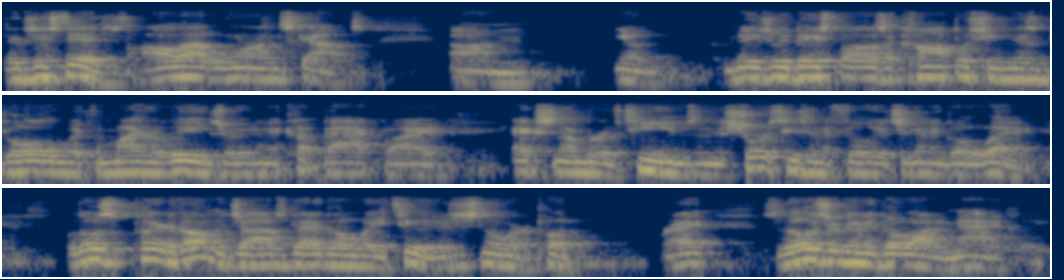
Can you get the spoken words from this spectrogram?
There just is, all out war on scouts. Um, you know, Major League Baseball is accomplishing this goal with the minor leagues, where they're going to cut back by X number of teams, and the short season affiliates are going to go away. Well, those player development jobs got to go away too. There's just nowhere to put them, right? So those are going to go automatically.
